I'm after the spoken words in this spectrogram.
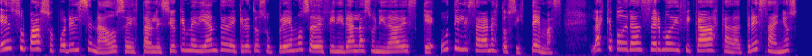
En su paso por el Senado se estableció que mediante decreto supremo se definirán las unidades que utilizarán estos sistemas, las que podrán ser modificadas cada tres años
